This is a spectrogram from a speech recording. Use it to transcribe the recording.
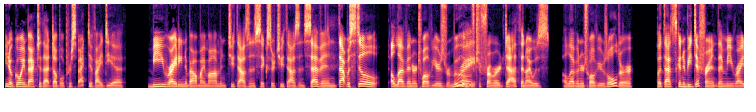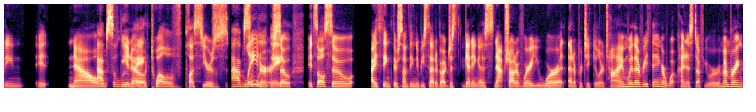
you know going back to that double perspective idea me writing about my mom in 2006 or 2007 that was still 11 or 12 years removed Right. from her death and i was 11 or 12 years older but that's going to be different than me writing it now Absolutely. you know 12 plus years later. So it's also I think there's something to be said about just getting a snapshot of where you were at, at a particular time with everything or what kind of stuff you were remembering,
